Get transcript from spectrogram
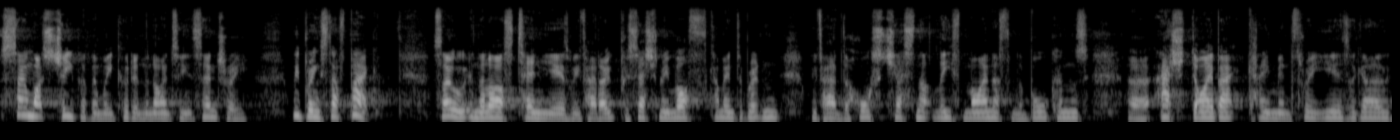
so much cheaper than we could in the 19th century. We bring stuff back. So, in the last 10 years, we've had oak processionary moth come into Britain. We've had the horse chestnut leaf miner from the Balkans. Uh, ash dieback came in three years ago.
